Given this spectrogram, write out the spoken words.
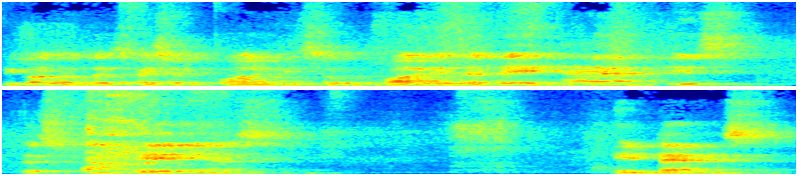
because of the special qualities. So, the qualities that they have is the spontaneous, intense,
